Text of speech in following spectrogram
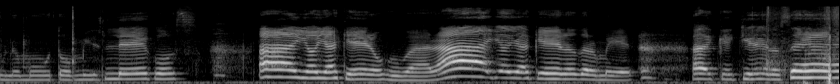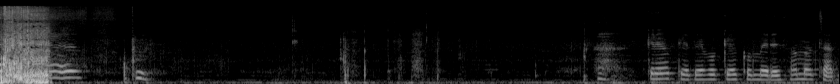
Una moto, mis legos. Ay, yo ya quiero jugar. Ay, yo ya quiero dormir. Ay, ¿qué quiero ser? Creo que debo que comer esa manzana.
